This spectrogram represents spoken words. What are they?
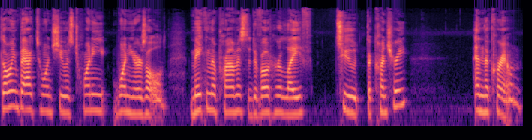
going back to when she was 21 years old, making the promise to devote her life to the country and the crown.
